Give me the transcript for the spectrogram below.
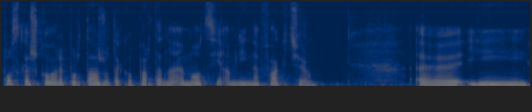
polska szkoła reportażu, tak oparta na emocji, a mniej na fakcie. E, I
